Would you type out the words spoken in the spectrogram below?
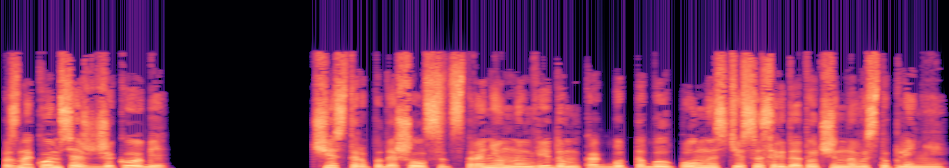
Познакомься с Джекоби!» Честер подошел с отстраненным видом, как будто был полностью сосредоточен на выступлении.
